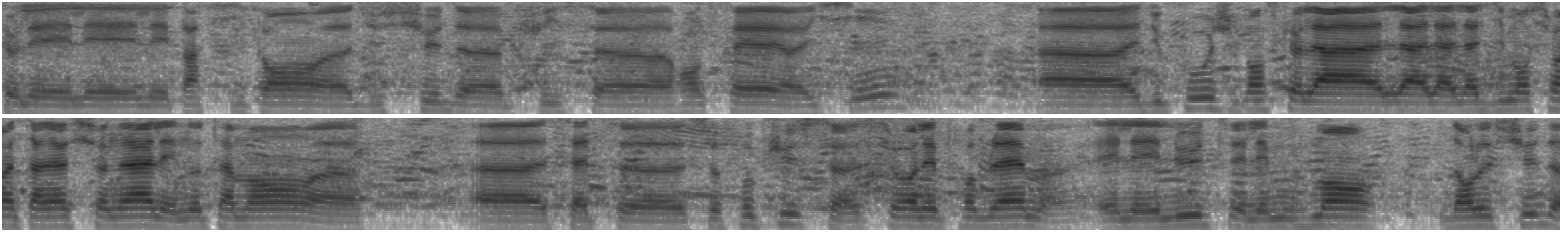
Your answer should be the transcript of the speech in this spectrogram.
que les, participants du Sud puissent rentrer ici. Et du coup, je pense que la, dimension internationale et notamment ce focus sur les problèmes et les luttes et les mouvements dans le Sud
